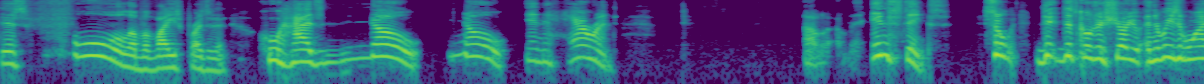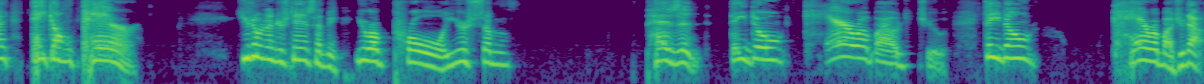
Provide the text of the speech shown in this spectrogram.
this fool of a vice president who has no no inherent uh, instincts. So th- this goes to show you, and the reason why they don't care. You don't understand something. You're a pro. You're some peasant. They don't care about you. They don't care about you. Now,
